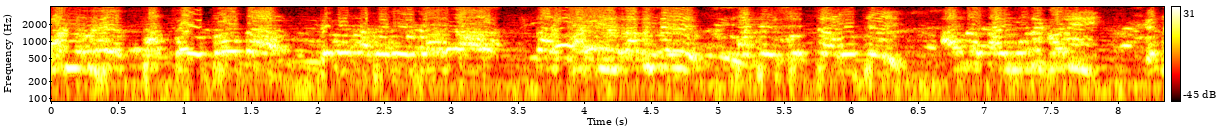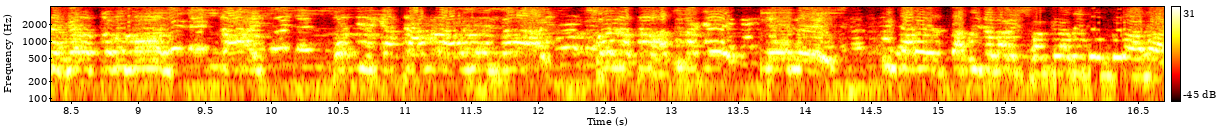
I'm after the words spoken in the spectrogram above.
বাংলাদেশের ছাত্র জনতা এবং জনতা তার ফাঁসির দাবিতে তাকে সোচ্চার হচ্ছে আমরা তাই মনে করি, এদেশের জনগণ চাই মোদির কাছে আমরা আবেদন জানাই, স্বৈরাচার হাসিনাকে বিচারের দাবি জানাই সংগ্রামী বন্ধুরা আমরা।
